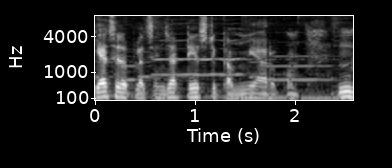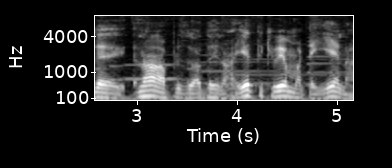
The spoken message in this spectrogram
கேஸ் அடுப்பில் செஞ்சால் டேஸ்ட்டு கம்மியாக இருக்கும். இந்த நான் அப்படி அதை நான் ஏற்றுக்கவே மாட்டேன். ஏன்னா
